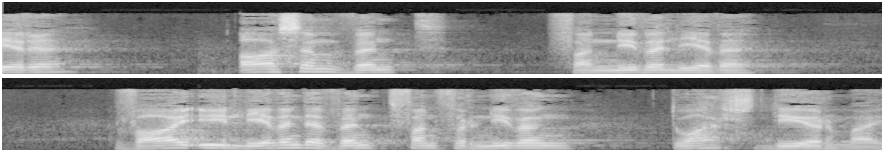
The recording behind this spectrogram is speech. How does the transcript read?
Here, asemwind van nuwe lewe. Waai u lewende wind van vernuwing dwars deur my.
